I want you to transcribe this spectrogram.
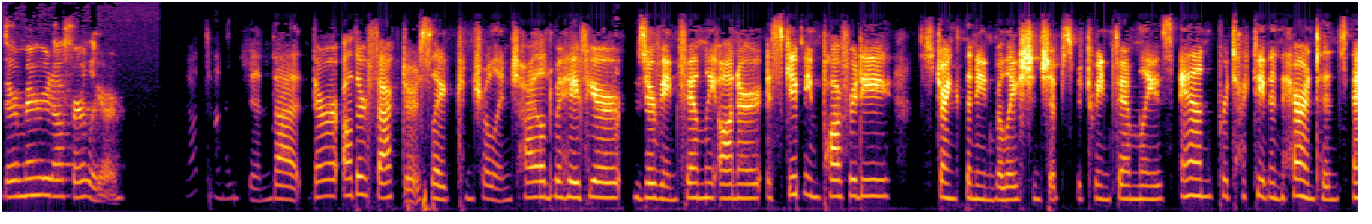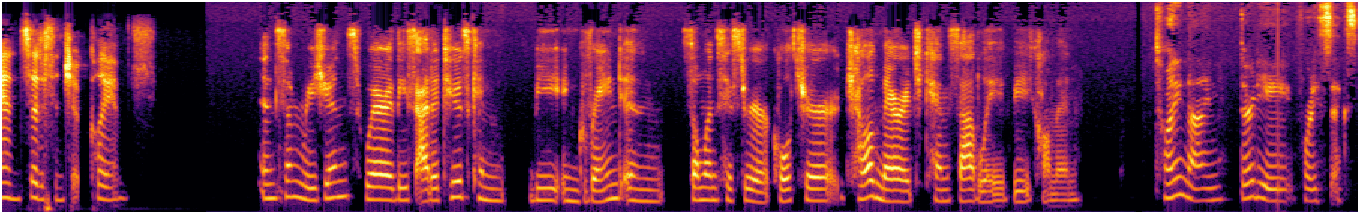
they're married off earlier. Not to mention that there are other factors like controlling child behavior, preserving family honor, escaping poverty, strengthening relationships between families, and protecting inheritance and citizenship claims. In some regions where these attitudes can be ingrained in someone's history or culture, child marriage can sadly be common. 29, 38, 46.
